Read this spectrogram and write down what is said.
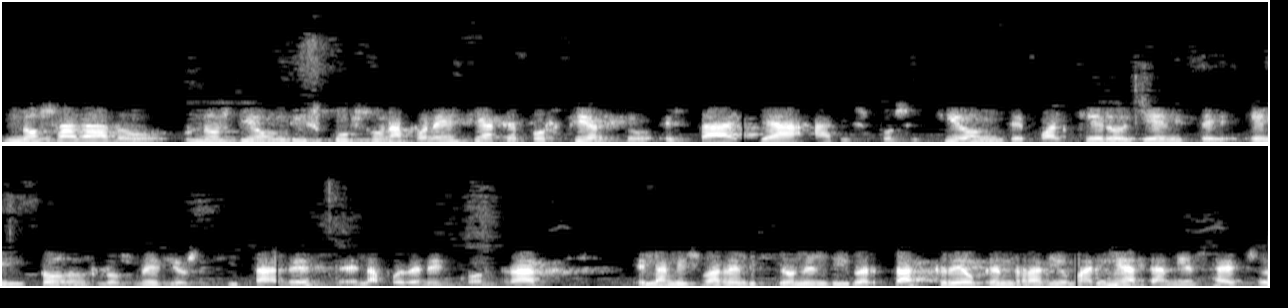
nos ha dado, nos dio un discurso, una ponencia que, por cierto, está ya a disposición de cualquier oyente en todos los medios digitales. Eh, la pueden encontrar en la misma religión en libertad. Creo que en Radio María también se ha hecho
